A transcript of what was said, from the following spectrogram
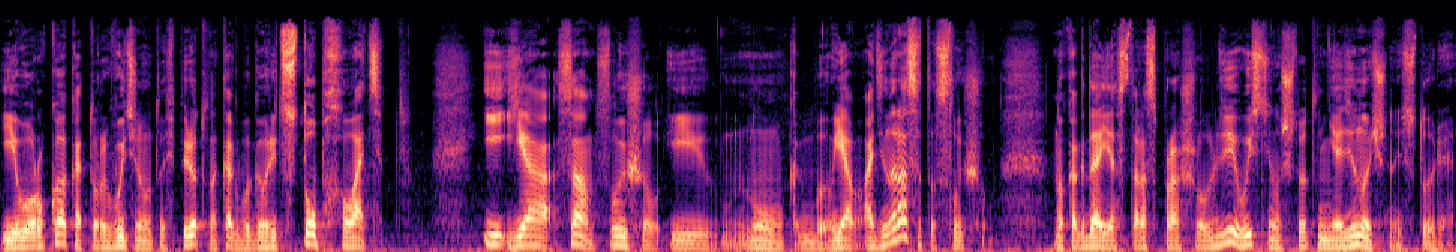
и его рука, которая вытянута вперед, она как бы говорит «стоп, хватит». И я сам слышал, и, ну, как бы, я один раз это слышал, но когда я расспрашивал людей, выяснилось, что это не одиночная история.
